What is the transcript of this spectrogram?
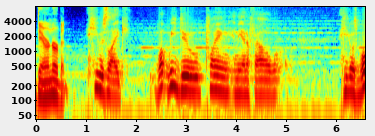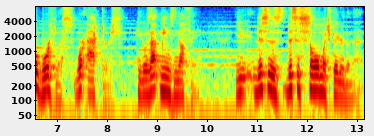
Darren Urban. He was like, What we do playing in the NFL, he goes, We're worthless. We're actors. He goes, That means nothing. You, this, is, this is so much bigger than that.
